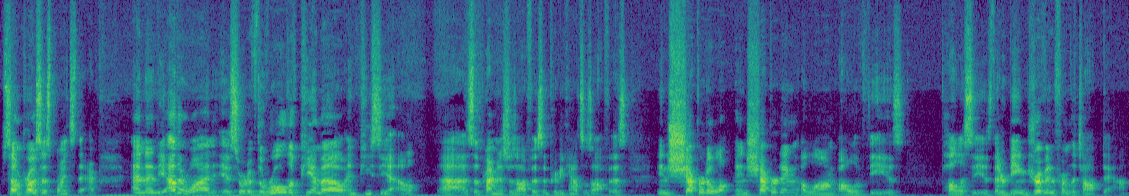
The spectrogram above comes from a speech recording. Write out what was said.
some process points there. And then the other one is sort of the role of PMO and PCO, uh, so the Prime Minister's office and Privy Council's office, in shepherd al- in shepherding along all of these policies that are being driven from the top down.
